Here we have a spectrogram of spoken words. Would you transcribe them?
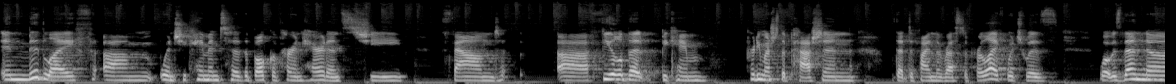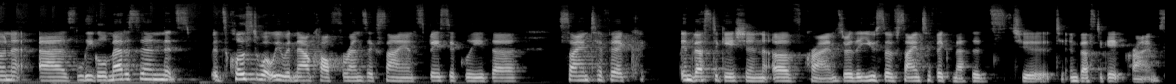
in midlife um, when she came into the bulk of her inheritance she found a field that became pretty much the passion that defined the rest of her life which was what was then known as legal medicine. It's it's close to what we would now call forensic science basically the scientific investigation of crimes or the use of scientific methods to, to investigate crimes.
